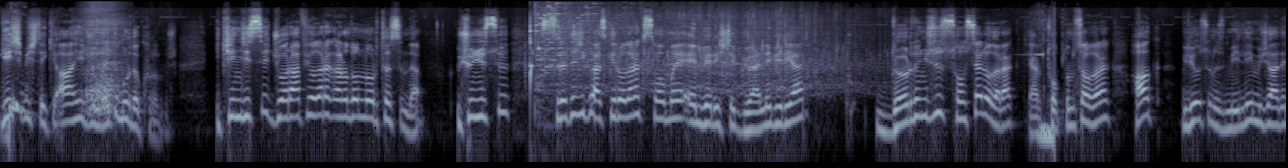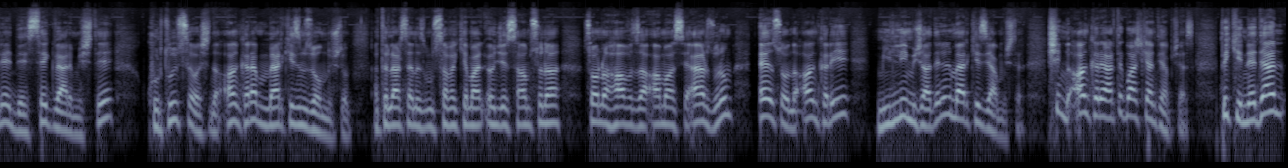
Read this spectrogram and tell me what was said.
geçmişteki Ahi Cumhuriyeti burada kurulmuş. İkincisi coğrafi olarak Anadolu'nun ortasında. Üçüncüsü stratejik askeri olarak savunmaya elverişli güvenli bir yer. Dördüncüsü sosyal olarak yani toplumsal olarak halk biliyorsunuz milli mücadeleye destek vermişti. Kurtuluş Savaşı'nda Ankara merkezimiz olmuştu. Hatırlarsanız Mustafa Kemal önce Samsun'a sonra Havza, Amasya, Erzurum en sonunda Ankara'yı milli mücadelenin merkezi yapmıştı. Şimdi Ankara'yı artık başkent yapacağız. Peki neden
